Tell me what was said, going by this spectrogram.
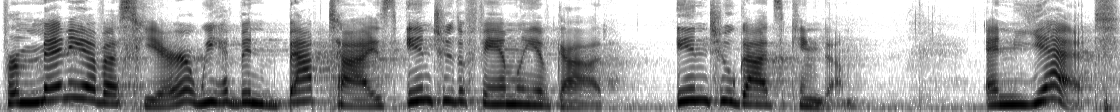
For many of us here, we have been baptized into the family of God, into God's kingdom. And yet,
